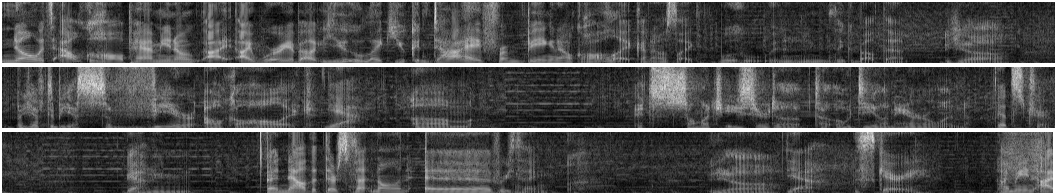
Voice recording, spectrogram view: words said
No, it's alcohol, Pam. You know, I, I worry about you. Like, you can die from being an alcoholic. And I was like, whoa, I didn't even think about that. Yeah, but you have to be a severe alcoholic. Yeah, Um, it's so much easier to, to OD on heroin. that's true. Yeah. I mean, And now that there's fentanyl in everything, yeah. yeah, it's scary. I mean, I,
